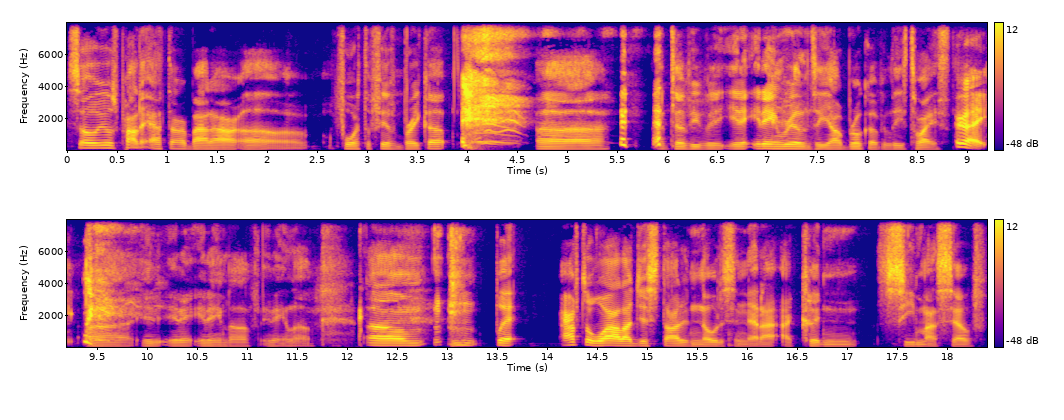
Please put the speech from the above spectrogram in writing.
So it was probably after about our uh, fourth or fifth breakup. uh, I tell people it, it ain't real until y'all broke up at least twice. Right. uh, it, it ain't it ain't love. It ain't love. Um, but after a while, I just started noticing that I, I couldn't see myself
